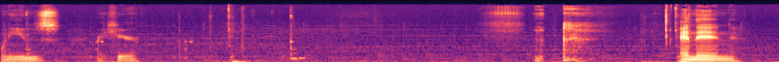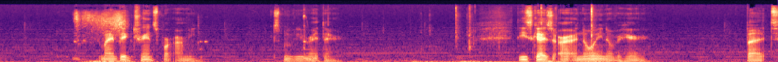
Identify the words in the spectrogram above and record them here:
one of yous right here. and then my big transport army. Let's move you right there. These guys are annoying over here, but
